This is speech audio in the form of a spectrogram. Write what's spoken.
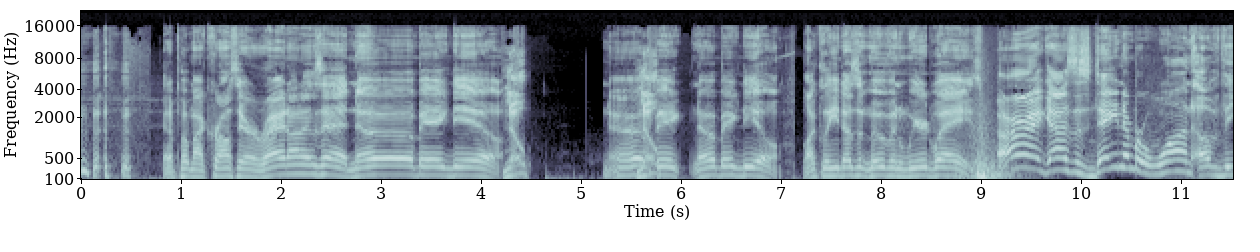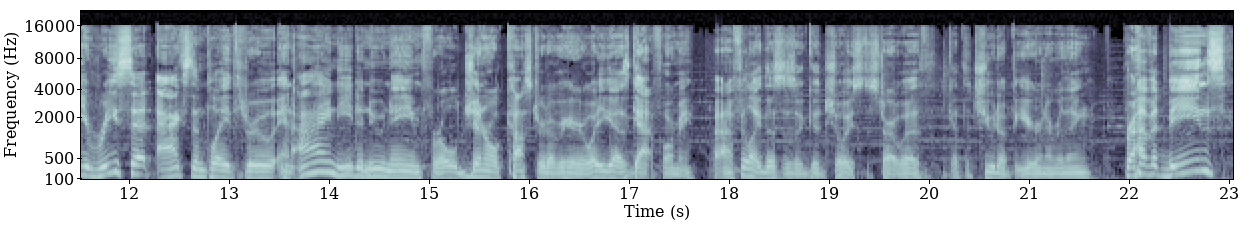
it? Gotta put my crosshair right on his head. No big deal. Nope. No nope. big, no big deal. Luckily, he doesn't move in weird ways. All right, guys, it's day number one of the Reset Axton playthrough, and I need a new name for old General Custard over here. What do you guys got for me? I feel like this is a good choice to start with. Got the chewed up ear and everything. Private Beans?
